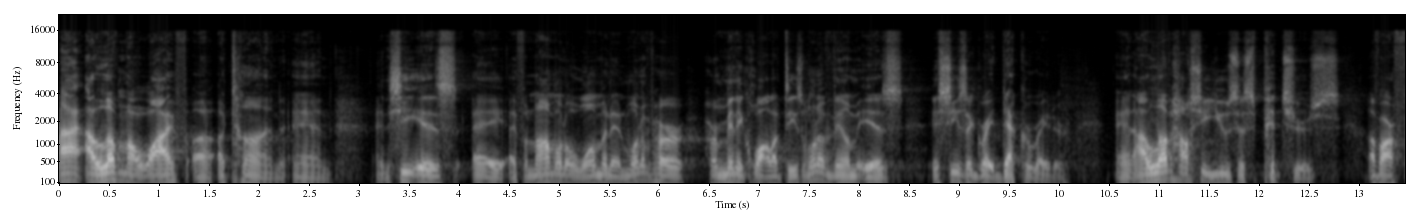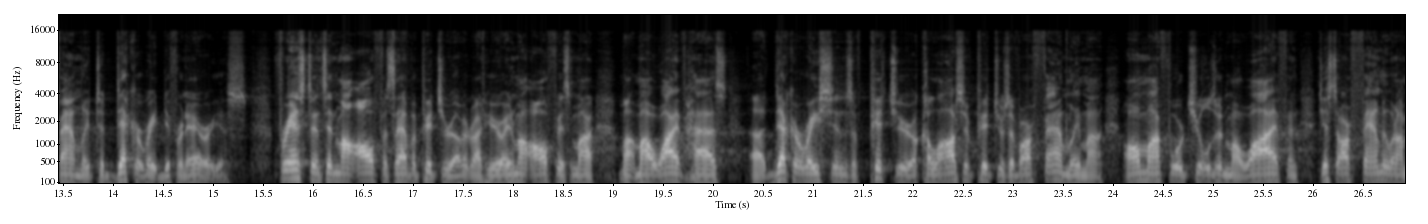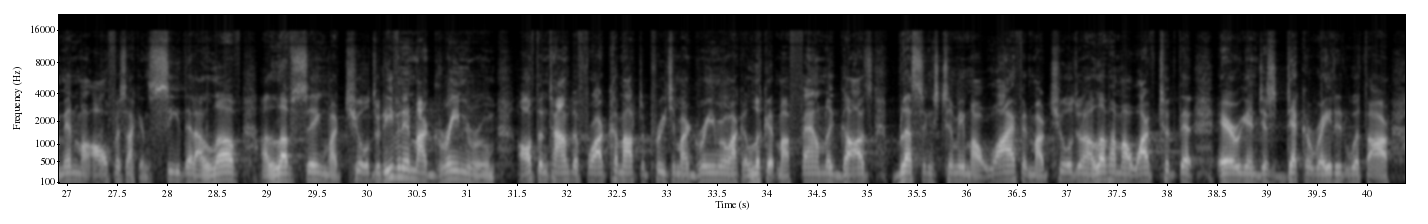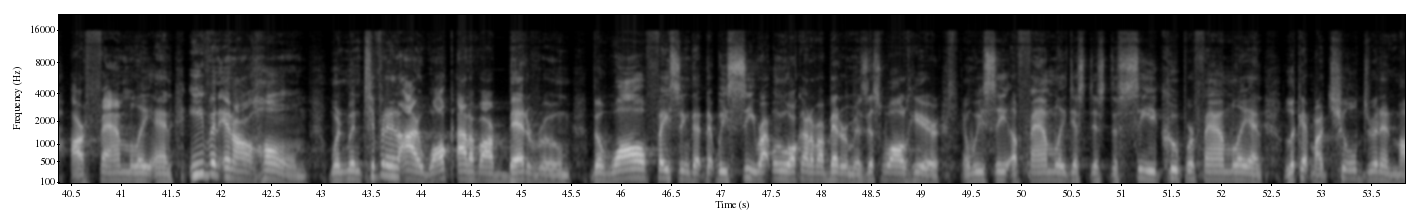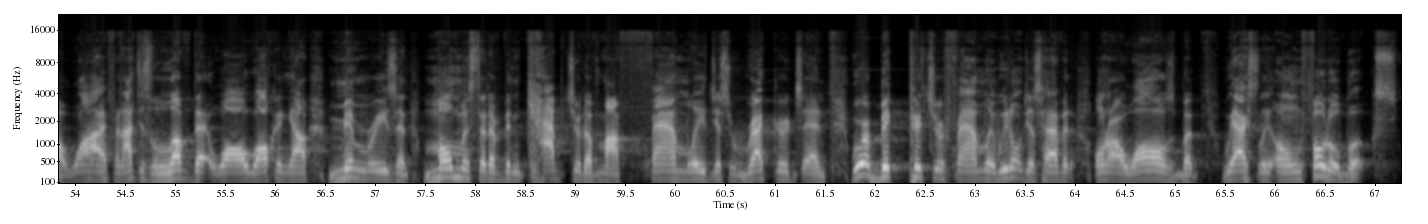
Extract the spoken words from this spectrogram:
I, I love my wife uh, a ton, and, and she is a, a phenomenal woman. And one of her, her many qualities, one of them is, is she's a great decorator. And I love how she uses pictures of our family to decorate different areas. For instance, in my office, I have a picture of it right here. In my office, my, my, my wife has uh, decorations of picture, a collage of pictures of our family, my, all my four children, my wife, and just our family. When I'm in my office, I can see that. I love, I love seeing my children. Even in my green room, oftentimes before I come out to preach in my green room, I can look at my family, God's blessings to me, my wife and my children. I love how my wife took that area and just decorated with our, our family. And even in our home, when, when Tiffany and I walk out of our bedroom, the wall facing that, that we see right when we walk out of our bedroom is this wall here, and we see a family, just, just the C. Cooper family, and look at my children and my wife, and I just love that wall walking out, memories and moments that have been captured of my family, just records. And we're a big picture family. We don't just have it on our walls, but we actually own photo books.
